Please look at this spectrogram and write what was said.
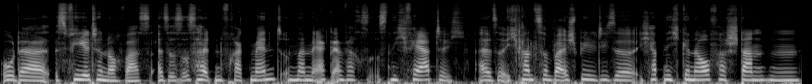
Oder es fehlte noch was. Also es ist halt ein Fragment und man merkt einfach, es ist nicht fertig. Also ich fand zum Beispiel diese, ich habe nicht genau verstanden,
